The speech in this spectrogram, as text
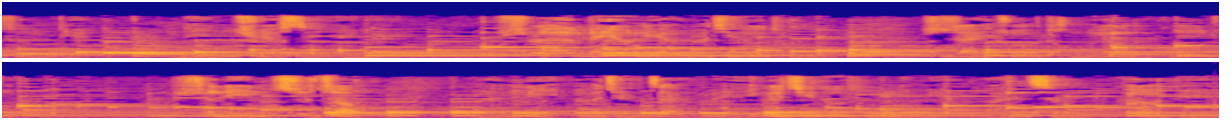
分别，灵却是一位。虽然没有两个基督徒是在做同样的工作，圣灵制造能力，而且在每一个基督徒里面完成个别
